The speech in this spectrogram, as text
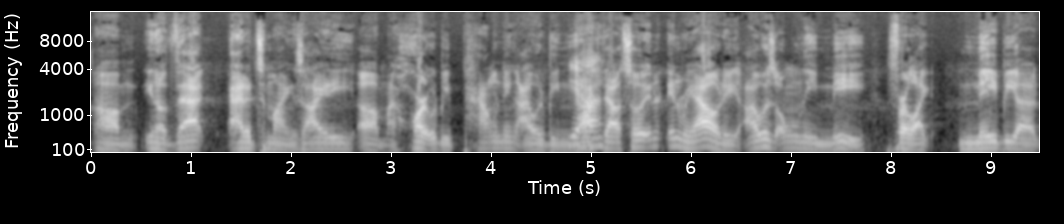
um, you know that added to my anxiety. Uh, my heart would be pounding. I would be Yeah. knocked out. So in in reality, I was only me for like maybe a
